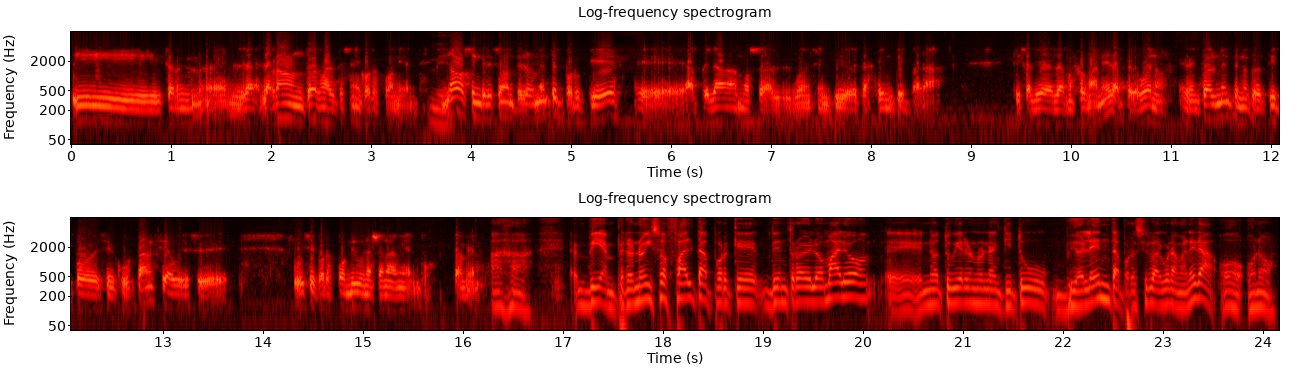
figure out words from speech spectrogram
y se labraron todas las actuaciones correspondientes. No se ingresó anteriormente porque eh, apelábamos al buen sentido de esta gente para que saliera de la mejor manera, pero bueno, eventualmente en otro tipo de circunstancia hubiese hubiese correspondido un allanamiento también. Ajá, bien, pero no hizo falta porque dentro de lo malo eh, no tuvieron una actitud violenta, por decirlo de alguna manera, o, no.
